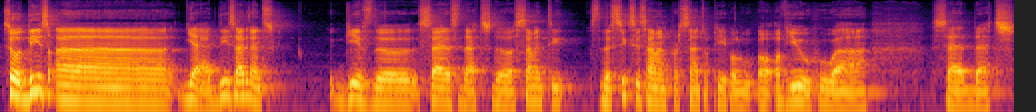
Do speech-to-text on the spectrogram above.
So this uh, yeah this evidence gives the says that the 70 the 67% of people of you who said that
